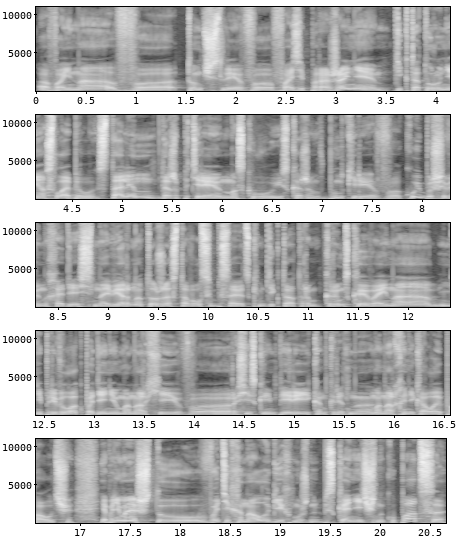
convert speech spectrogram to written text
А война, в том числе в фазе поражения, диктатуру не ослабила. Сталин, даже потеряя Москву и, скажем, в бункере в Куйбышеве находясь, наверное, тоже оставался бы советским диктатором. Крымская война не привела к к падению монархии в Российской империи, конкретно монарха Николая Павловича. Я понимаю, что в этих аналогиях можно бесконечно купаться,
